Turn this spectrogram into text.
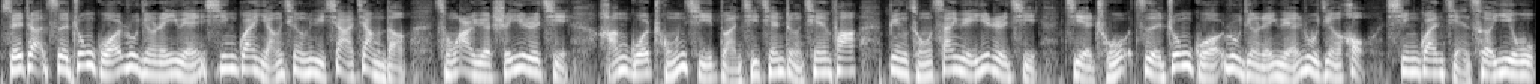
随着自中国入境人员新冠阳性率下降等，从二月十一日起，韩国重启短期签证签发，并从三月一日起解除自中国入境人员入境后新冠检测义务。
